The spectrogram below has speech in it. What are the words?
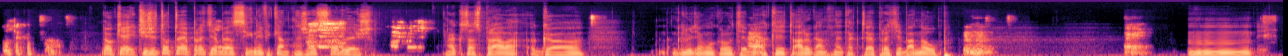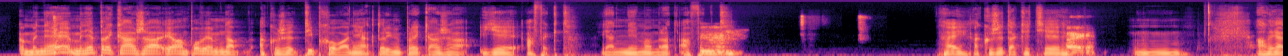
No taká OK, čiže toto je pre teba signifikantné, že sleduješ, ako sa správa k, k ľuďom okolo teba Aj. a keď je to arogantné, tak to je pre teba nope. Mhm. Hej. Mm, mne, mne prekáža, ja vám poviem, na, akože typ chovania, ktorý mi prekáža, je afekt. Ja nemám rád afekt. Mhm. Hej, akože také tie... Hej. Mm, ale ja,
